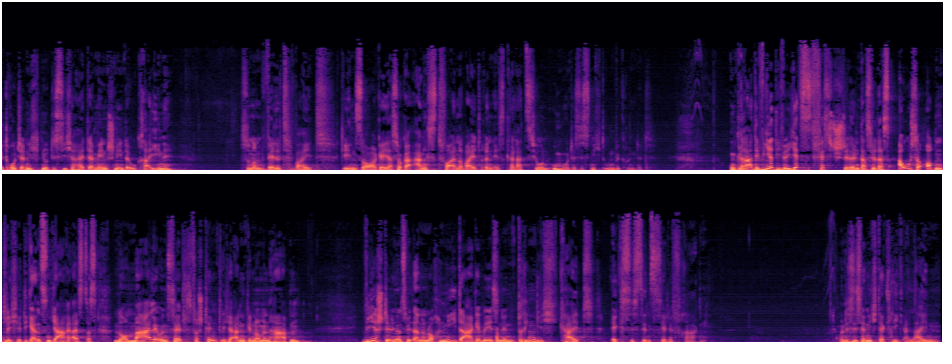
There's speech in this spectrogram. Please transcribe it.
bedroht ja nicht nur die Sicherheit der Menschen in der Ukraine, sondern weltweit gehen Sorge, ja sogar Angst vor einer weiteren Eskalation um. Und es ist nicht unbegründet. Und gerade wir, die wir jetzt feststellen, dass wir das Außerordentliche die ganzen Jahre als das Normale und Selbstverständliche angenommen haben, wir stellen uns mit einer noch nie dagewesenen Dringlichkeit existenzielle Fragen. Und es ist ja nicht der Krieg allein.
